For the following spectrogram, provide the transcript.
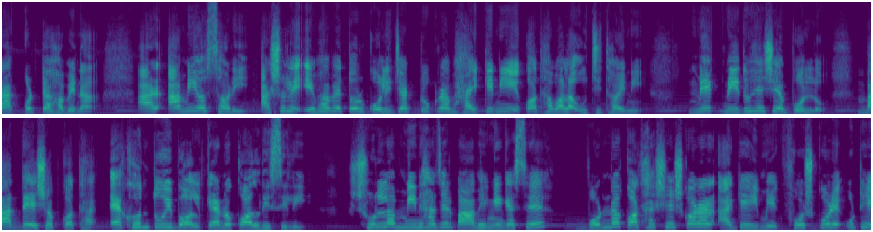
রাগ করতে হবে না। আর আমিও সরি আসলে এভাবে তোর কলিজার টুকরা ভাইকে নিয়ে কথা বলা উচিত হয়নি। মেঘ মৃদু হেসে বলল, বাদ দে এসব কথা, এখন তুই বল, কেন কল দিছিলি? শুনলাম মিনহাজের পা ভেঙে গেছে। বন্যা কথা শেষ করার আগেই মেঘ ফোঁস করে উঠে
